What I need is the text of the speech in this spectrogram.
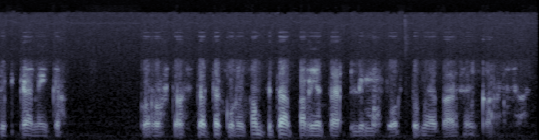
tykkää niin korostaa sitä, että kurikan pitää pärjätä ilman Fortumia tai sen kanssa.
